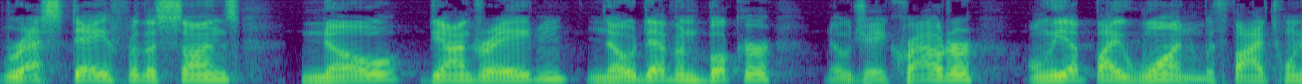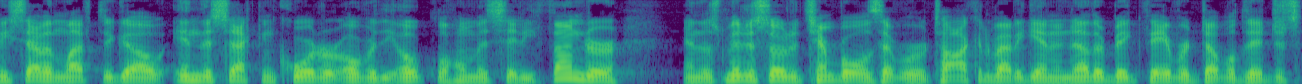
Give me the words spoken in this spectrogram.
rest day for the Suns. No DeAndre Ayton, no Devin Booker, no Jae Crowder. Only up by one with 5.27 left to go in the second quarter over the Oklahoma City Thunder. And those Minnesota Timberwolves that we were talking about, again, another big favorite, double digits.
